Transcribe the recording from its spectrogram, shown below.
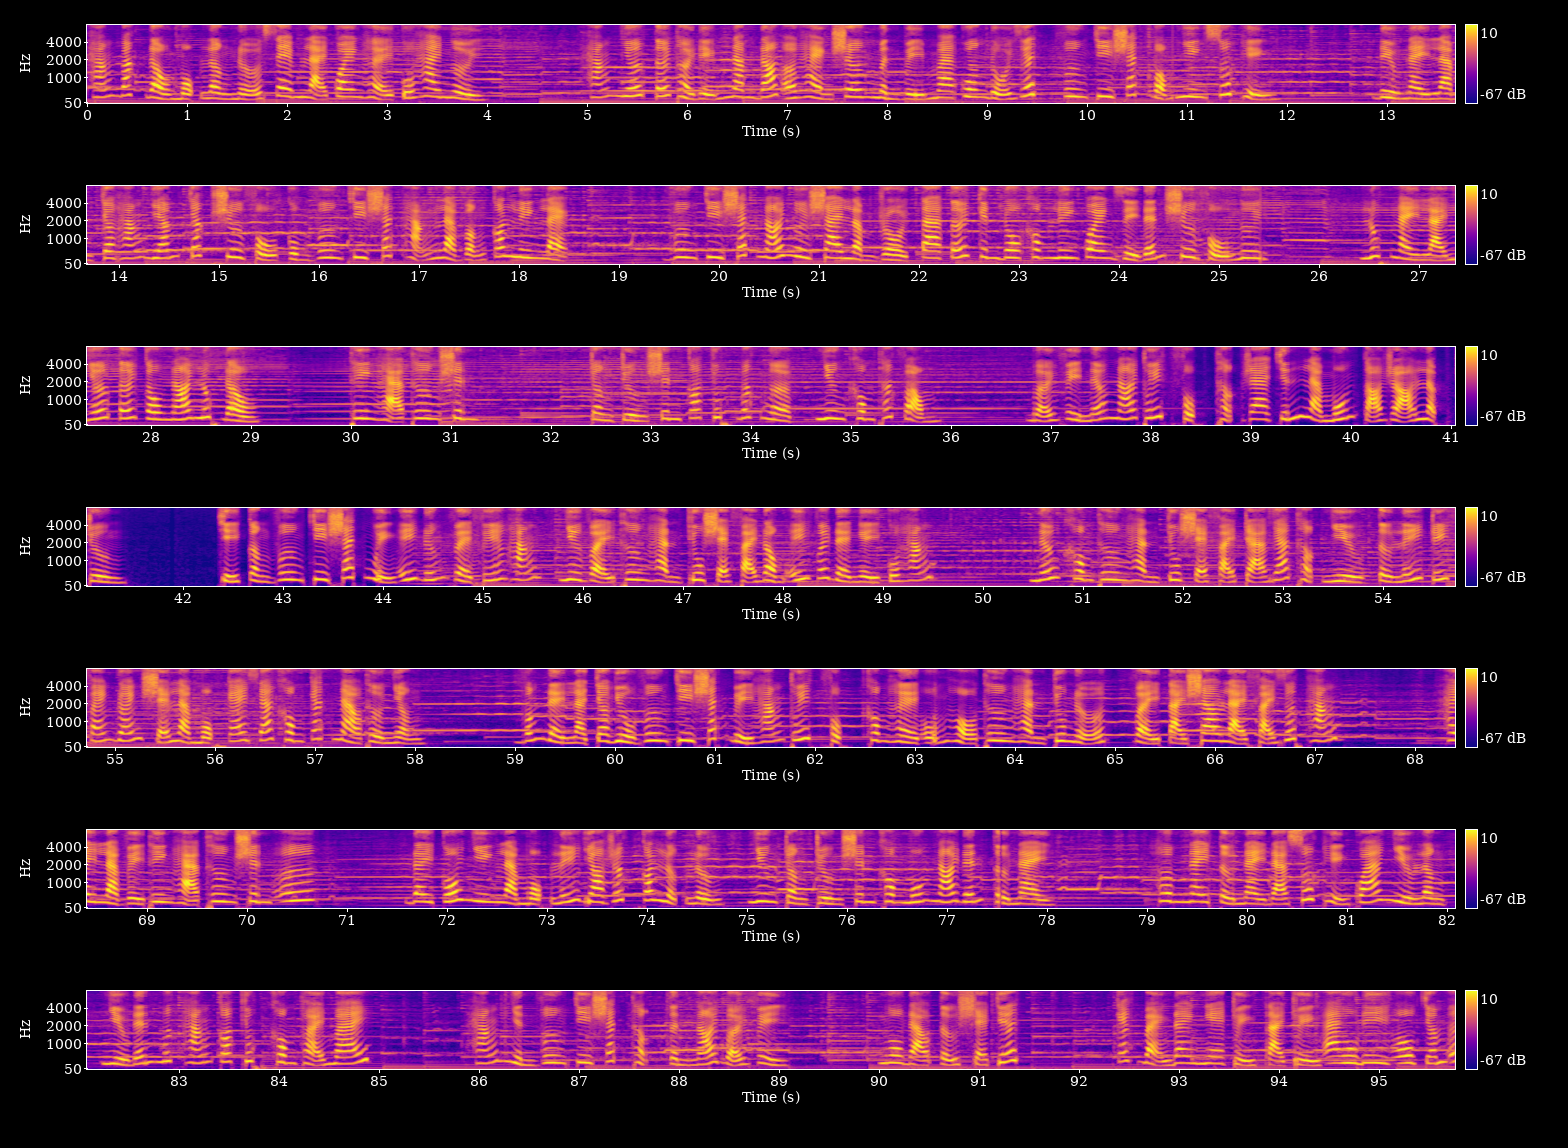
Hắn bắt đầu một lần nữa xem lại quan hệ của hai người. Hắn nhớ tới thời điểm năm đó ở Hàng Sơn mình bị ma quân đuổi giết, Vương Chi Sách bỗng nhiên xuất hiện. Điều này làm cho hắn dám chắc sư phụ cùng Vương Chi Sách hẳn là vẫn có liên lạc. Vương Chi Sách nói ngươi sai lầm rồi, Ta tới Kinh Đô không liên quan gì đến sư phụ ngươi. Lúc này lại nhớ tới câu nói lúc đầu. Thiên hạ thương sinh. Trần Trường Sinh có chút bất ngờ, Nhưng không thất vọng. Bởi vì nếu nói thuyết phục, Thật ra chính là muốn tỏ rõ lập trường chỉ cần Vương Chi Sách nguyện ý đứng về phía hắn, như vậy Thương Hành Chu sẽ phải đồng ý với đề nghị của hắn. Nếu không Thương Hành Chu sẽ phải trả giá thật nhiều, từ lý trí phán đoán sẽ là một cái giá không cách nào thừa nhận. Vấn đề là cho dù Vương Chi Sách bị hắn thuyết phục, không hề ủng hộ Thương Hành Chu nữa, vậy tại sao lại phải giúp hắn? Hay là vì thiên hạ thương sinh ư? Đây cố nhiên là một lý do rất có lực lượng, nhưng Trần Trường Sinh không muốn nói đến từ này. Hôm nay từ này đã xuất hiện quá nhiều lần, nhiều đến mức hắn có chút không thoải mái. Hắn nhìn Vương Chi Sách thật tình nói bởi vì Ngô Đạo Tử sẽ chết. Các bạn đang nghe truyện tại truyện audio.fif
